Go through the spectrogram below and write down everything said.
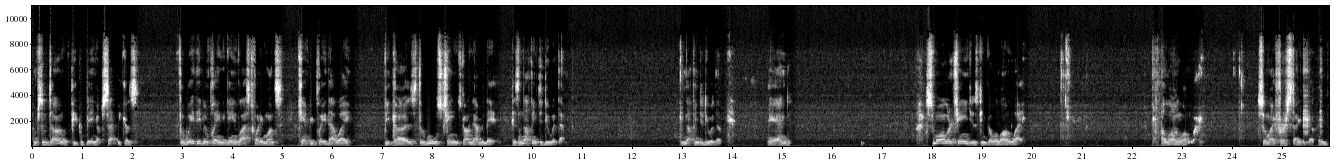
i'm so done with people being upset because the way they've been playing the game the last 20 months can't be played that way because the rules changed on them and they it has nothing to do with them. Nothing to do with them. And smaller changes can go a long way. A long, long way. So my first idea, and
